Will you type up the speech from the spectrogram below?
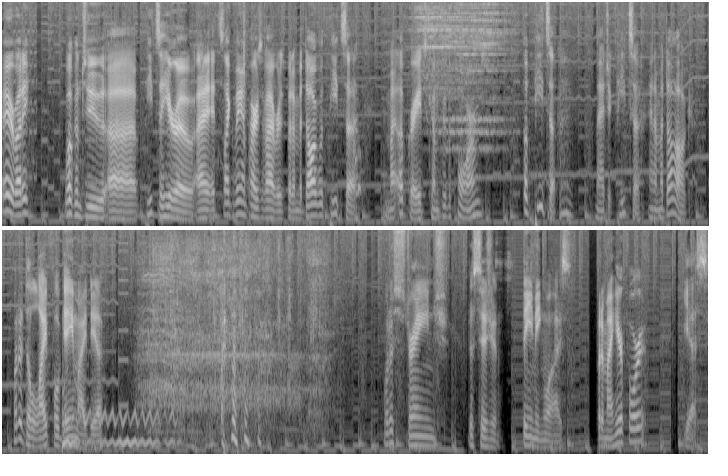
Hey everybody, welcome to uh, Pizza Hero. I, it's like Vampire Survivors, but I'm a dog with pizza, and my upgrades come through the forms of pizza. Magic pizza, and I'm a dog. What a delightful game idea. what a strange decision, theming-wise. But am I here for it? Yes.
